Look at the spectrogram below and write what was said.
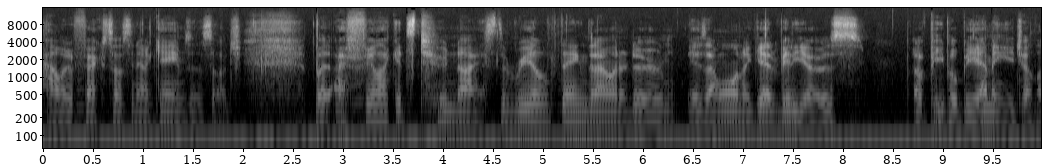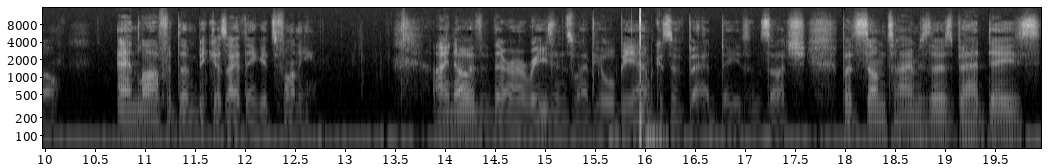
how it affects us in our games and such. But I feel like it's too nice. The real thing that I want to do is I want to get videos of people BMing each other and laugh at them because I think it's funny. I know that there are reasons why people BM because of bad days and such, but sometimes those bad days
